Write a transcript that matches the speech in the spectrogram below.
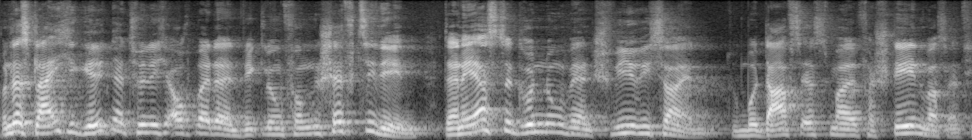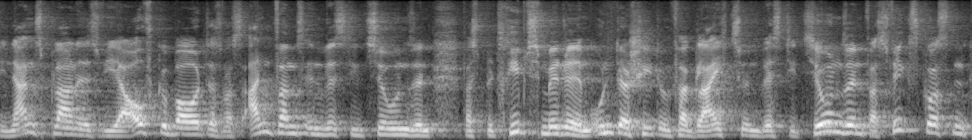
Und das Gleiche gilt natürlich auch bei der Entwicklung von Geschäftsideen. Deine erste Gründung wird schwierig sein. Du darfst erst mal verstehen, was ein Finanzplan ist, wie er aufgebaut ist, was Anfangsinvestitionen sind, was Betriebsmittel im Unterschied im Vergleich zu Investitionen sind, was Fixkosten,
